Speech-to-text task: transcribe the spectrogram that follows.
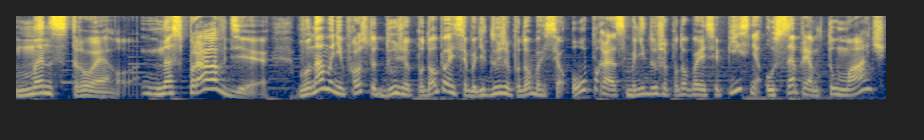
Менструела. Насправді вона мені просто дуже подобається. Мені дуже подобається образ, мені дуже подобається пісня. Усе прям too much.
